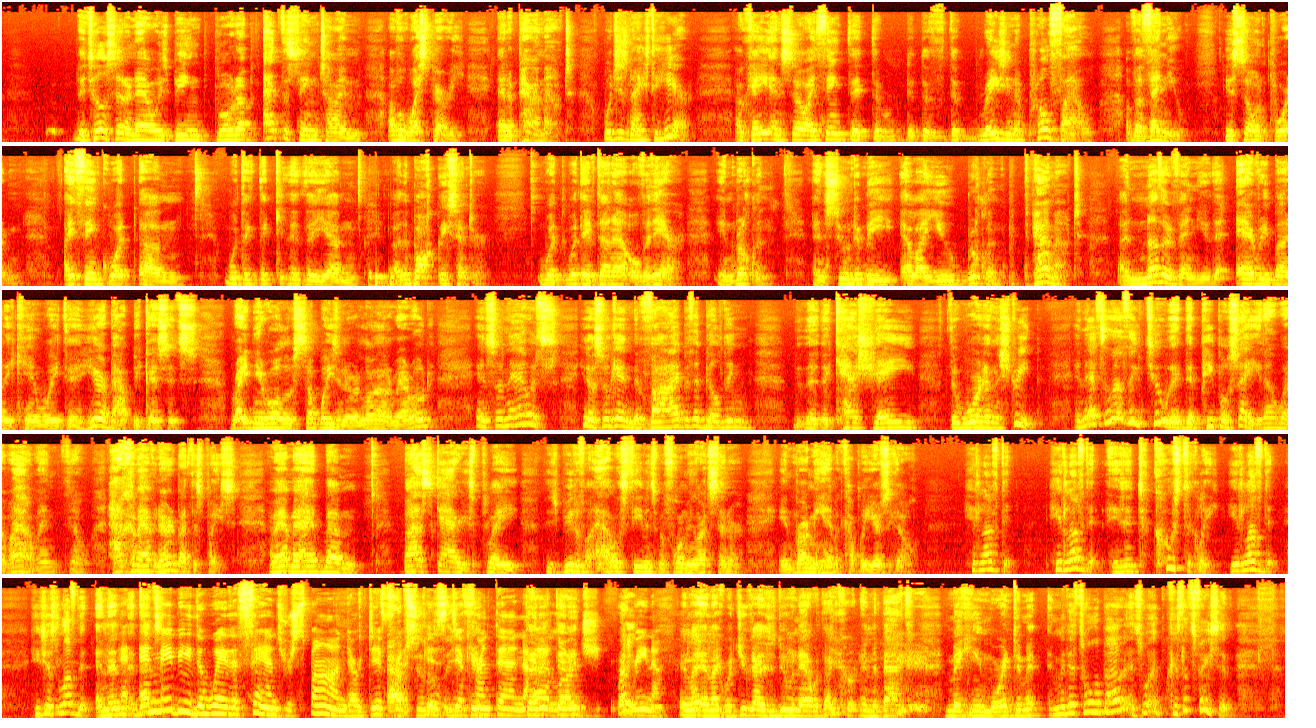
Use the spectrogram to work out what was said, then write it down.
The Tilles Center now is being brought up at the same time of a Westbury and a Paramount, which is nice to hear. Okay, and so I think that the, the, the, the raising a profile of a venue is so important. I think what um, what the the the, the, um, uh, the Barclay Center, what what they've done out over there in Brooklyn, and soon to be LIU Brooklyn Paramount, another venue that everybody can't wait to hear about because it's right near all those subways and the Long Island Railroad, and so now it's you know so again the vibe of the building, the the cachet, the word on the street. And that's another thing too that, people say, you know, well, wow, and you know, how come I haven't heard about this place? I mean, I had um, Boz Scaggs play this beautiful Alys Stephens Performing Arts Center in Birmingham a couple of years ago. He loved it. He loved it. He said acoustically, he loved it. He just loved it. And then And, and maybe the way the fans respond are different. Absolutely, Is different than that a that it- large right. arena. And like, and like what you guys are doing now with that curtain in the back, making it more intimate. I mean, that's all about it. It's what, because let's face it,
